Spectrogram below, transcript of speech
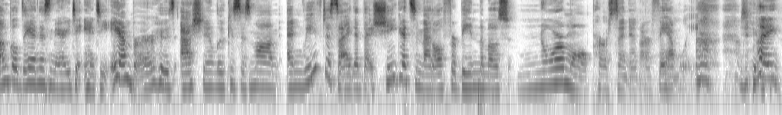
Uncle Dan is married to Auntie Amber, who's Ashton and Lucas's mom, and we've decided that she gets a medal for being the most normal person in our family. like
